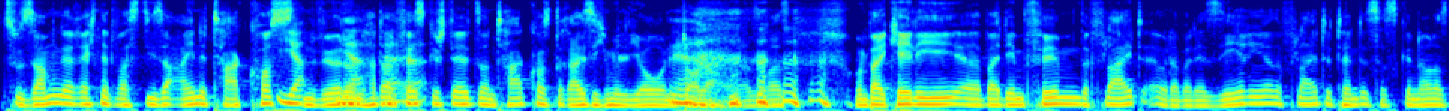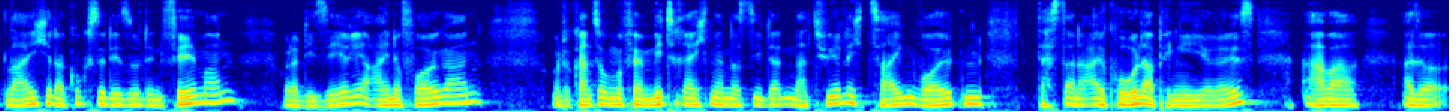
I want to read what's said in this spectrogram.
zusammengerechnet, was dieser eine Tag kosten Mhm. Ja, würde ja, und hat dann ja, festgestellt, so ein Tag kostet 30 Millionen. Dollar oder sowas. Und bei Kaylee, äh, bei dem Film The Flight oder bei der Serie The Flight Attendant ist das genau das gleiche. Da guckst du dir so den Film an oder die Serie, eine Folge an und du kannst ungefähr mitrechnen, dass die dann natürlich zeigen wollten, dass da eine Alkoholabhängige ist. Aber also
